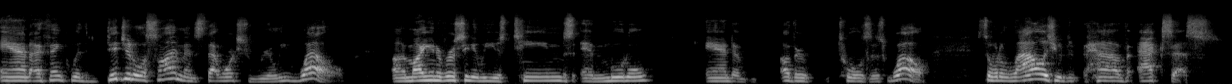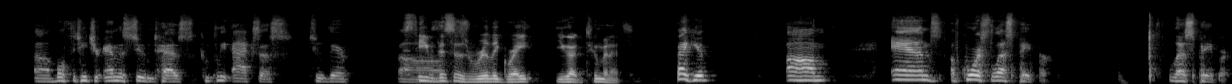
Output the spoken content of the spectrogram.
And I think with digital assignments, that works really well. Uh, my university, we use Teams and Moodle and uh, other tools as well. So it allows you to have access. Uh, both the teacher and the student has complete access to their. Steve, this is really great. You got two minutes. Thank you. Um, and of course, less paper. Less paper.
